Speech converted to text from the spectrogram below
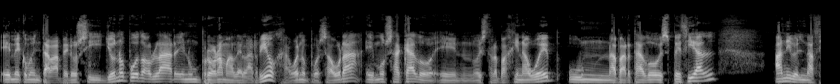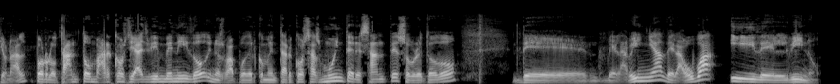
me comentaba, pero si yo no puedo hablar en un programa de La Rioja, bueno, pues ahora hemos sacado en nuestra página web un apartado especial a nivel nacional. Por lo tanto, Marcos ya es bienvenido y nos va a poder comentar cosas muy interesantes, sobre todo de, la viña, de la uva y del vino.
